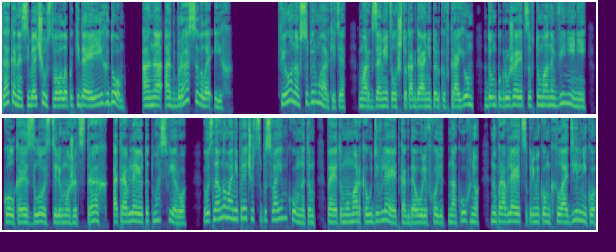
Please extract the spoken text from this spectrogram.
Так она себя чувствовала, покидая их дом. Она отбрасывала их. Фиона в супермаркете. Марк заметил, что когда они только втроем, дом погружается в туман обвинений, колкая злость или, может, страх отравляют атмосферу. В основном они прячутся по своим комнатам, поэтому Марка удивляет, когда Оля входит на кухню, направляется прямиком к холодильнику,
